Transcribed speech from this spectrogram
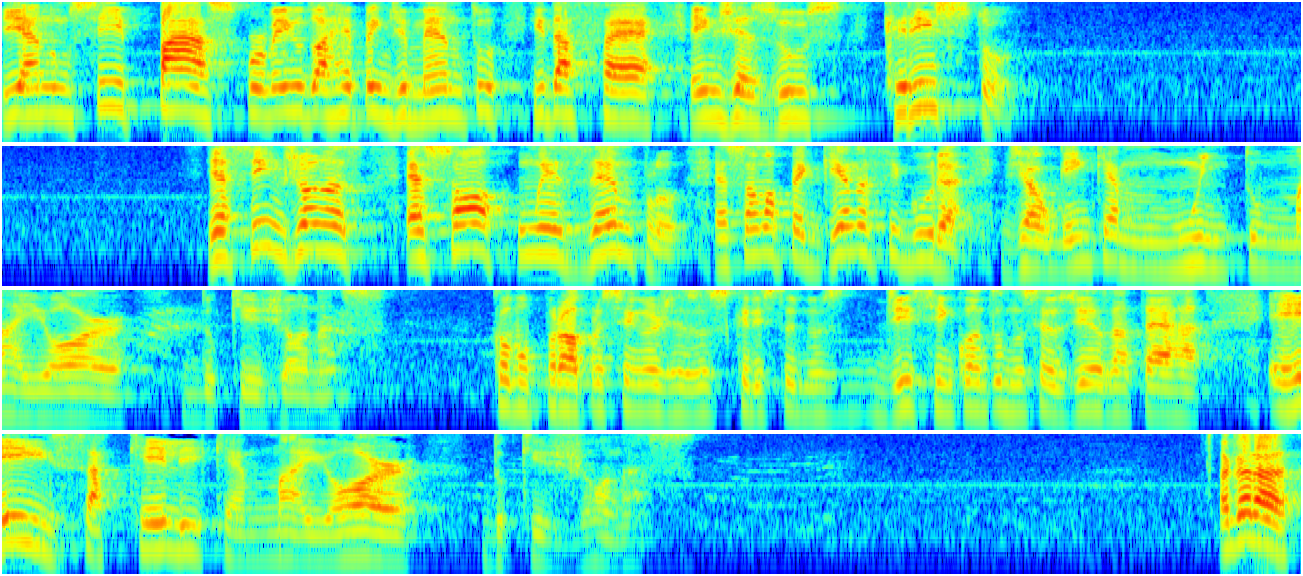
e anuncie paz por meio do arrependimento e da fé em Jesus Cristo. E assim, Jonas é só um exemplo, é só uma pequena figura de alguém que é muito maior do que Jonas. Como o próprio Senhor Jesus Cristo nos disse enquanto nos seus dias na terra: Eis aquele que é maior do que Jonas. Agora,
